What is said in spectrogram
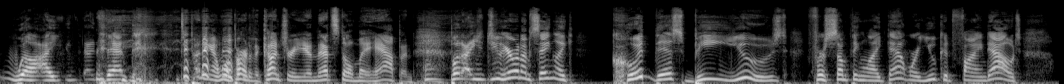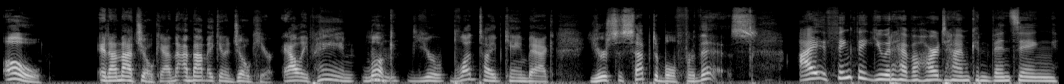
Well, I that depending on what part of the country, and that still may happen. But I, do you hear what I'm saying? Like, could this be used for something like that, where you could find out, oh, and I'm not joking. I'm not, I'm not making a joke here. Allie Payne, look, mm-hmm. your blood type came back. You're susceptible for this. I think that you would have a hard time convincing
